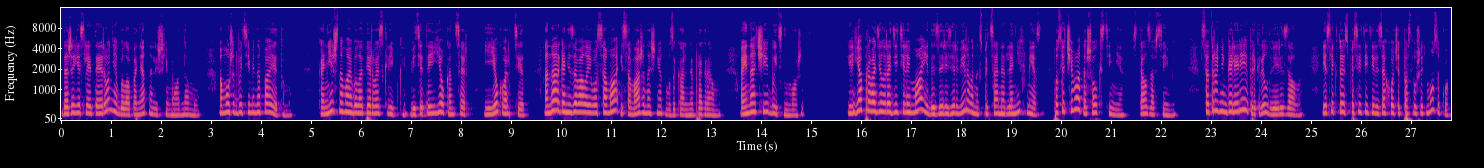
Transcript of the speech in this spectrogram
даже если эта ирония была понятна лишь ему одному. А может быть, именно поэтому. Конечно, Майя была первой скрипкой, ведь это ее концерт, ее квартет. Она организовала его сама и сама же начнет музыкальную программу. А иначе и быть не может. Илья проводил родителей Майи до зарезервированных специально для них мест, после чего отошел к стене, встал за всеми. Сотрудник галереи прикрыл двери зала. Если кто из посетителей захочет послушать музыку,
